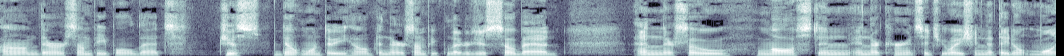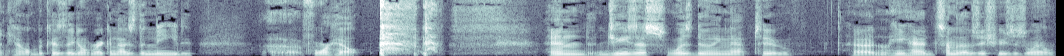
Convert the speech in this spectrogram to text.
Um, there are some people that just don't want to be helped, and there are some people that are just so bad and they're so lost in, in their current situation that they don't want help because they don't recognize the need uh, for help. and Jesus was doing that too. Uh, he had some of those issues as well.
